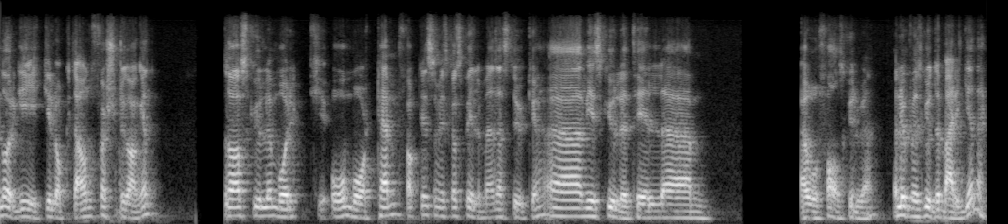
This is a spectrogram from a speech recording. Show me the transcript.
Norge gikk i lockdown første gangen. Da skulle Mork og Mortem, faktisk, som vi skal spille med neste uke Vi skulle til Ja, hvor faen skulle vi? Jeg lurer på om vi skulle til Bergen, jeg.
